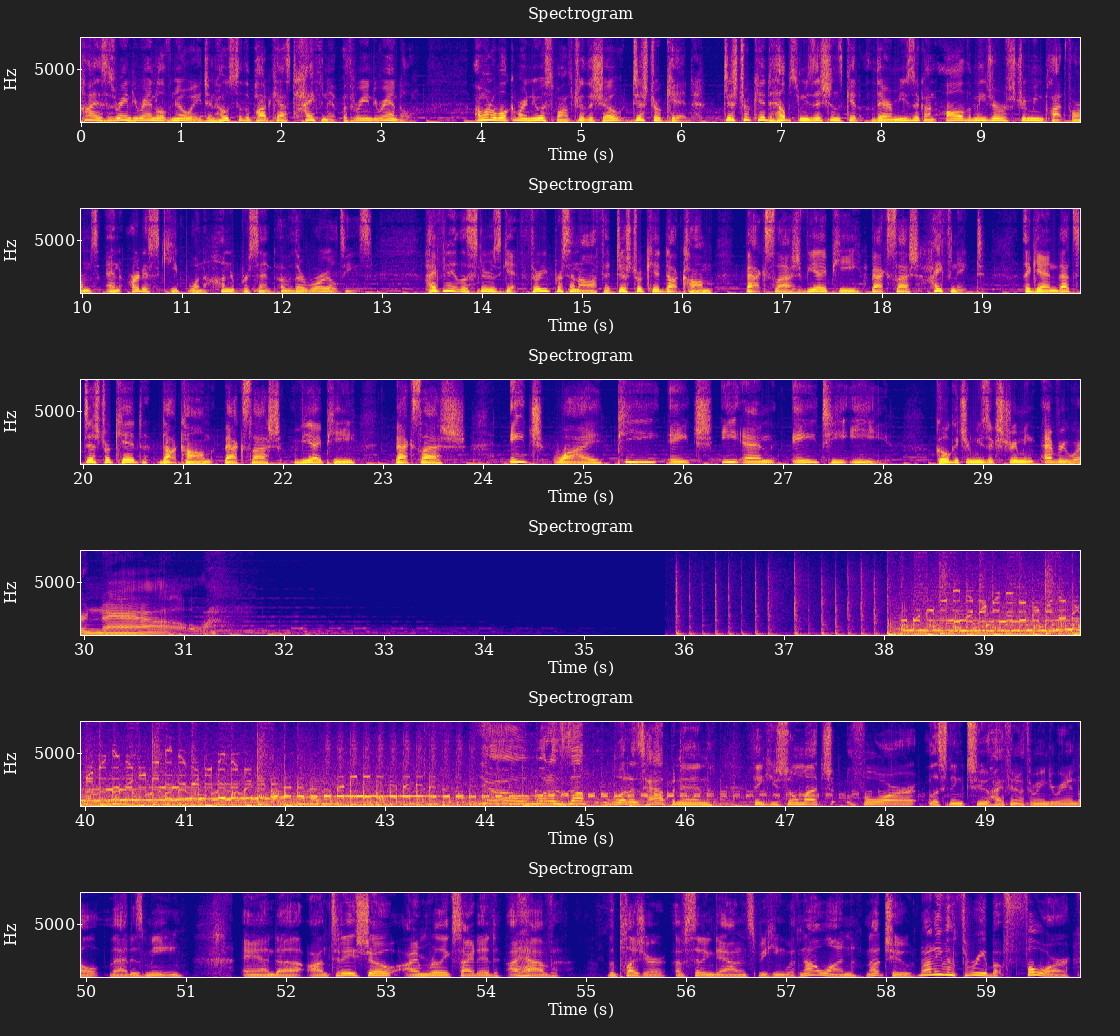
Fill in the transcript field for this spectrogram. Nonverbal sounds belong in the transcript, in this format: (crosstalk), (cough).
Hi, this is Randy Randall of No Age and host of the podcast Hyphenate with Randy Randall. I want to welcome our newest sponsor to the show, DistroKid. DistroKid helps musicians get their music on all the major streaming platforms, and artists keep 100% of their royalties. Hyphenate listeners get 30% off at distrokid.com backslash VIP backslash hyphenate. Again, that's distrokid.com backslash VIP backslash H Y P H E N A T E. Go get your music streaming everywhere now. Yo, what is up? What is happening? Thank you so much for listening to Hyphen with Randy Randall. That is me. And uh, on today's show, I'm really excited. I have the pleasure of sitting down and speaking with not one, not two, not even three, but four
